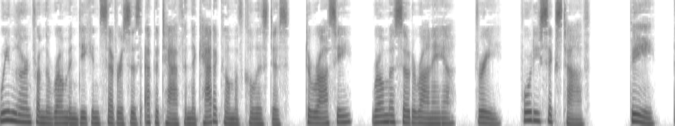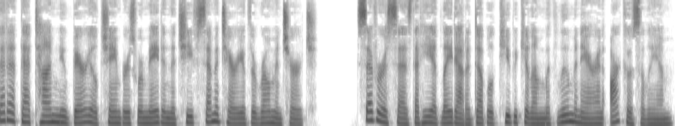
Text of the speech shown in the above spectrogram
We learn from the Roman deacon Severus's epitaph in the Catacomb of Callistus, de Rossi, Roma Sotterranea, 3, 46 Tav. b. That at that time new burial chambers were made in the chief cemetery of the Roman Church. Severus says that he had laid out a double cubiculum with luminare and arcosolium,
